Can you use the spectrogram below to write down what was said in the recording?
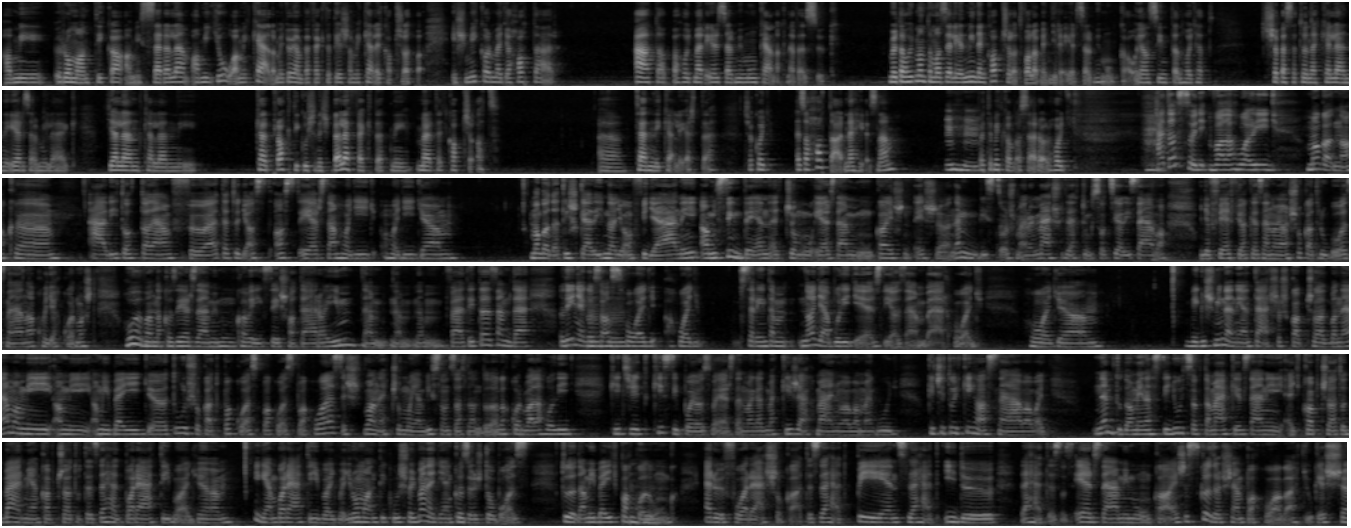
ami romantika, ami szerelem, ami jó, ami kell, ami egy olyan befektetés, ami kell egy kapcsolatba. És mikor megy a határ át abba, hogy már érzelmi munkának nevezzük. Mert ahogy mondtam az elején, minden kapcsolat valamennyire érzelmi munka, olyan szinten, hogy hát sebezhetőnek kell lenni érzelmileg, jelen kell lenni, kell praktikusan is belefektetni, mert egy kapcsolat tenni kell érte. Csak hogy ez a határ nehéz, nem? Uh-huh. Vagy te mit gondolsz erről, hogy... Hát az, hogy valahol így magadnak uh, állított talán föl, tehát hogy azt, azt érzem, hogy így, hogy így um, magadat is kell így nagyon figyelni, ami szintén egy csomó érzelmi munka, és, és nem biztos már, hogy máshogy lettünk szocializálva, hogy a férfiak ezen olyan sokat rugóznának, hogy akkor most hol vannak az érzelmi munkavégzés határaim, nem, nem, nem feltételezem, de a lényeg az uh-huh. az, mhm. hogy, hogy szerintem nagyjából így érzi az ember, hogy, hogy um, mégis minden ilyen társas kapcsolatban nem, ami, ami, amiben így túl sokat pakolsz, pakolsz, pakolsz, és van egy csomó olyan viszonzatlan dolog, akkor valahol így kicsit kiszipolyozva érzed magad, meg kizsákmányolva, meg úgy kicsit úgy kihasználva, vagy nem tudom, én ezt így úgy szoktam elképzelni egy kapcsolatot, bármilyen kapcsolatot, ez lehet baráti, vagy igen, baráti, vagy, vagy romantikus, hogy van egy ilyen közös doboz, tudod, amiben így pakolunk. Uh-huh erőforrásokat. Ez lehet pénz, lehet idő, lehet ez az érzelmi munka, és ezt közösen pakolgatjuk. És,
